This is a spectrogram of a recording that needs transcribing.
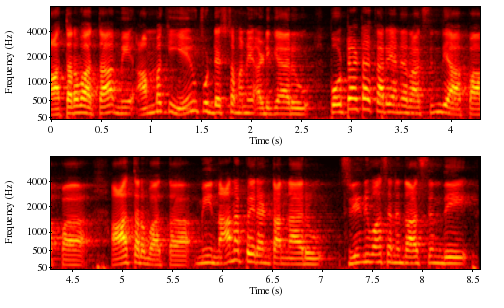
ఆ తర్వాత మీ అమ్మకి ఏం ఫుడ్ ఇష్టమని అడిగారు. పొటాటా కర్రీ అని రాసింది ఆ పాప. ఆ తర్వాత మీ నాన్న పేరెంట్ అన్నారు. శ్రీనివాస్ అని రాసింది.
